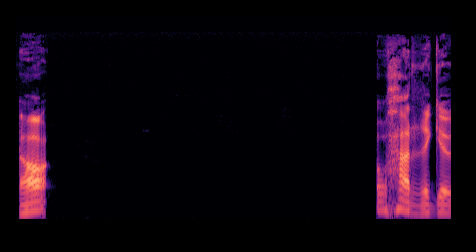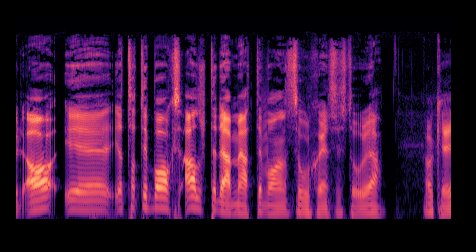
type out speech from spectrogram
Ja. Åh herregud, ja, eh, jag tar tillbaks allt det där med att det var en solskenshistoria. Okej.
